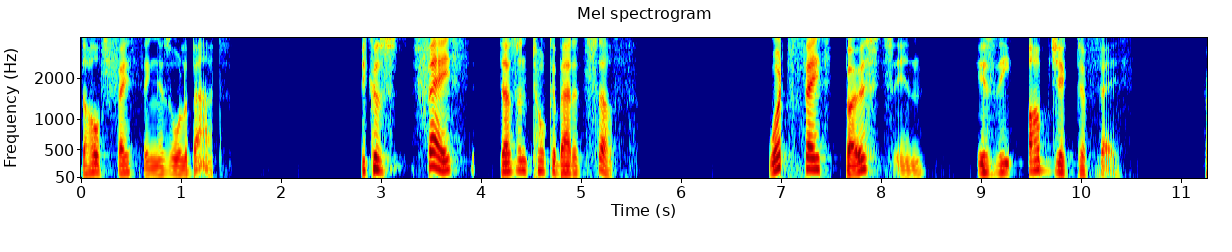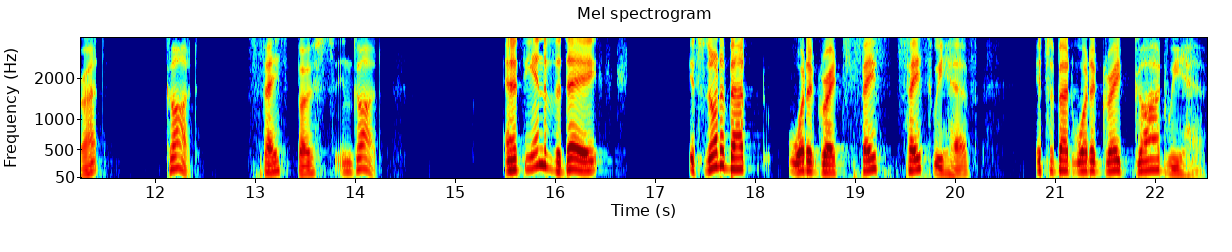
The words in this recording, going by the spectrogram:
the whole faith thing is all about. Because faith doesn't talk about itself. What faith boasts in is the object of faith, right? God. Faith boasts in God. And at the end of the day, it's not about what a great faith, faith we have, it's about what a great God we have.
